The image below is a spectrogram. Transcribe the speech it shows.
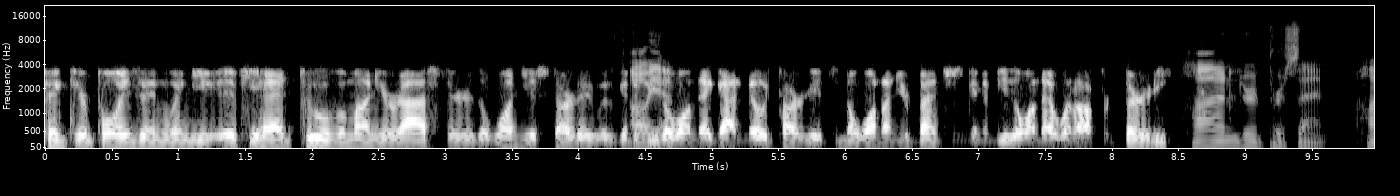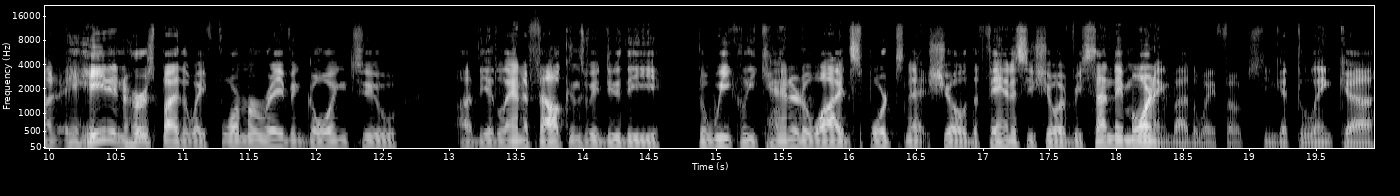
pick your poison. When you if you had two of them on your roster, the one you started was going to oh, be yeah. the one that got no targets, and the one on your bench was going to be the one that went off for thirty. Hundred percent. Hayden Hurst, by the way, former Raven, going to uh, the Atlanta Falcons. We do the the weekly Canada-wide Sportsnet show, the fantasy show, every Sunday morning. By the way, folks, you can get the link uh,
